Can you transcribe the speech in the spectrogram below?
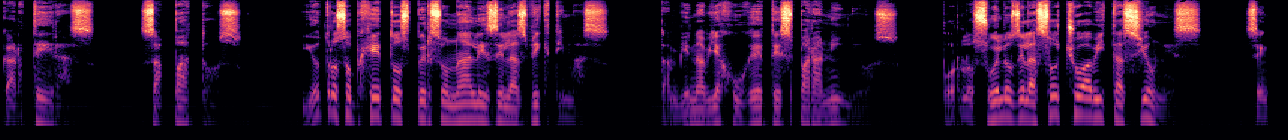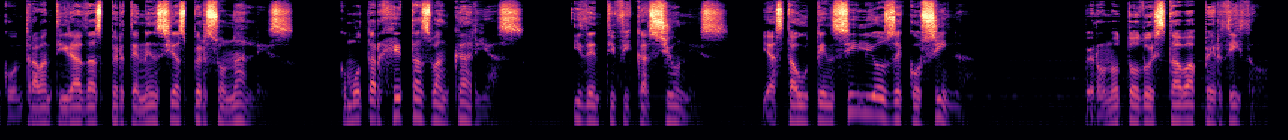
carteras, zapatos y otros objetos personales de las víctimas. También había juguetes para niños. Por los suelos de las ocho habitaciones se encontraban tiradas pertenencias personales, como tarjetas bancarias, identificaciones y hasta utensilios de cocina. Pero no todo estaba perdido.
